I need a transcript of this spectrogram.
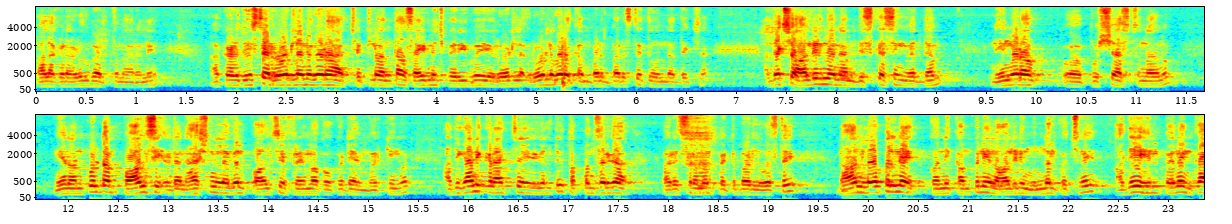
వాళ్ళు అక్కడ అడుగు పెడుతున్నారని. అక్కడ చూస్తే రోడ్లను కూడా చెట్లు అంతా సైడ్ నుంచి పెరిగిపోయి రోడ్ల రోడ్లు కూడా కంపని పరిస్థితి ఉంది అధ్యక్ష. అధ్యక్ష ఆల్రెడీ నేను ఐమ్ డిస్కసింగ్ విత్ నేను కూడా పుష్ చేస్తున్నాను. నేను అనుకుంటాం పాలసీ అంటే నేషనల్ లెవెల్ పాలసీ ఫ్రేమ్వర్క్ ఒకటి ఐమ్ వర్కింగ్ ఆన్ అది కానీ క్రాక్ చేయగలిగితే తప్పనిసరిగా పరిశ్రమలు పెట్టుబడులు వస్తాయి. దాని లోపలనే కొన్ని కంపెనీలు ఆల్రెడీ ముందరికి వచ్చినాయి. అదే హిల్ పైన ఇంకా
